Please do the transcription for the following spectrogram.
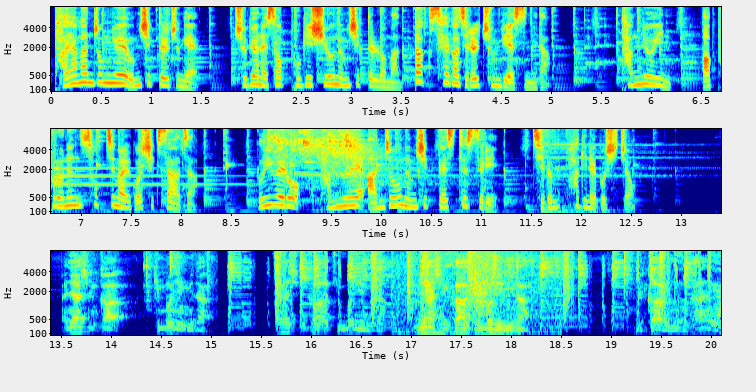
다양한 종류의 음식들 중에 주변에서 보기 쉬운 음식들로만 딱 세 가지를 준비했습니다. 당뇨인, 앞으로는 속지 말고 식사하자. 의외로 당뇨에 안 좋은 음식 베스트 3 지금 확인해 보시죠. 안녕하십니까 김본희입니다. 안녕하십니까 김본희입니다. 안녕하십니까 김본희입니다. 밀가루는 사랑해요.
